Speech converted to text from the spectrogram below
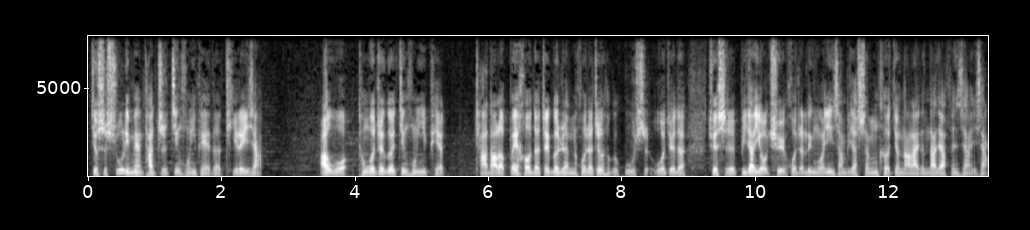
就是书里面他只惊鸿一瞥的提了一下。而我通过这个惊鸿一瞥，查到了背后的这个人或者这个故事，我觉得确实比较有趣，或者令我印象比较深刻，就拿来跟大家分享一下。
